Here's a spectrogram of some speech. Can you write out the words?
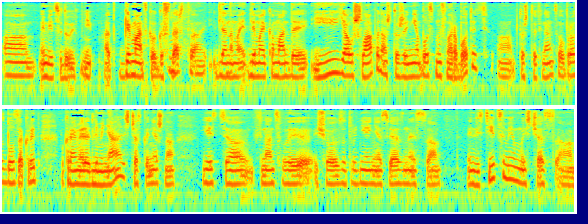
имеется в виду не, от германского государства для, моей, для моей команды. И я ушла, потому что уже не было смысла работать, uh, потому что финансовый вопрос был закрыт, по крайней мере, для меня. Сейчас, конечно, есть а, финансовые еще затруднения, связанные с а, инвестициями. Мы сейчас а,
